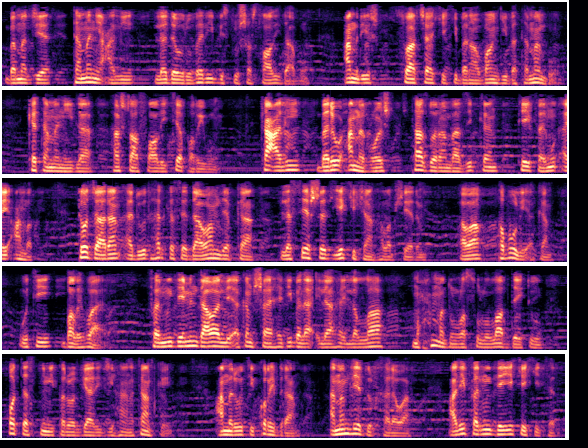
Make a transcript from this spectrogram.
بە مەرجێ تەمەنی عەلی لە دەوروبەری بیست و شەش ساڵی دا بوو. عەمریش سوار چاکێکی بەناوبانگی بە تەمەن بوو کە تەمەنی لە هەشتا ساڵی تێپەڕی بوو. کە عەلی بەرەو عەمر ڕۆشت تا زۆرانبازی بکەن پێی فەرموو ئەی عەمر! تۆ جاران ئەدوت هەر کەسێ داوام لێ بکا لە سێ شت یەکێکیان هەڵەبژێرم ئەوا قبوڵی ئەکەم وتی بەڵێ وایە فەرمووی دەی من داوات لێ ئەکەم شاهێدی بە لا ئیلاهە الا اللە محمد رسول اللە بدەیت و خۆت تەسلیمی پەروەرگاری جیهانەکان بکەیت عەمر وتی کوڕی برام ئەمەم لێ دورخەرەوە. عەلی فەرمووی دە یەکێکی تر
